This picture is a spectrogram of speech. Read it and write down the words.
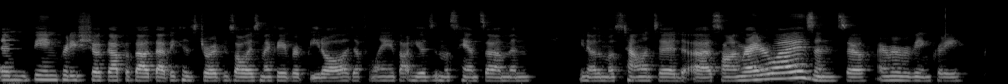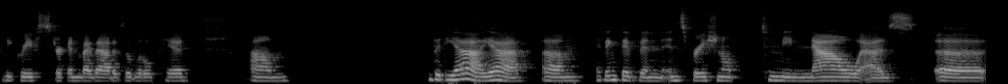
and being pretty shook up about that because George was always my favorite Beatle. I definitely thought he was the most handsome and you know the most talented uh, songwriter wise, and so I remember being pretty pretty grief stricken by that as a little kid. Um, but yeah, yeah, um, I think they've been inspirational to me now as a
